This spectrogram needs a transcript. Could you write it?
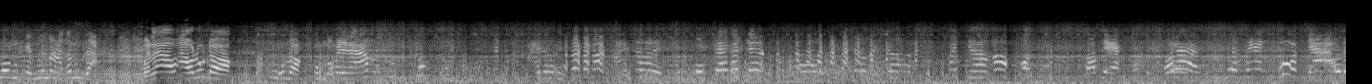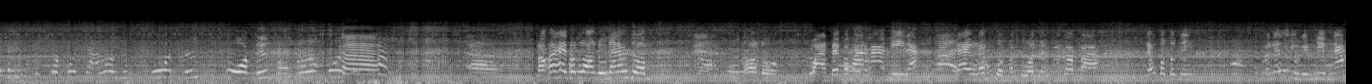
งมเข็มไม่มาสมุทรอะเหมือนเราเอาลูกดอกลูกดอกจุ่มลงไปในน้หายเลยหายเลยำผมเจอก็เจอไม่เจอก็ขอตอบแจกเพราะว่าเชือกแม่งโคตรยาวเลยเจอคนยาวเราลึกโคตรลึกโคตรลึกของเราโคตรอ่าเราก็ให้ทดลองดูนะท่านผู้ชมอ่าทดลองดู หวานไปประมาณ5ทีนะ ได้แล้วปรากฏมาตัวหนึ่งแล้วก็ปลาแล้วปรากฏตัวหนึงมันน่าจะอยู่ริมๆนะ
